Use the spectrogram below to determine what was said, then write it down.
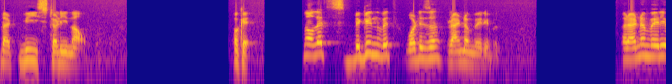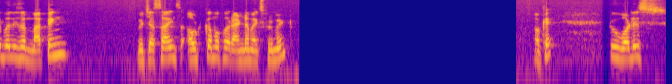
that we study now. Okay, now let's begin with what is a random variable. A random variable is a mapping which assigns outcome of a random experiment okay to what is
